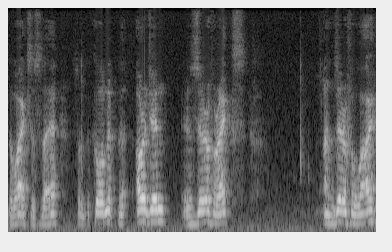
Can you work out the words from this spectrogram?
the y-axis is there. So the coordinate, the origin is 0 for x and 0 for y.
